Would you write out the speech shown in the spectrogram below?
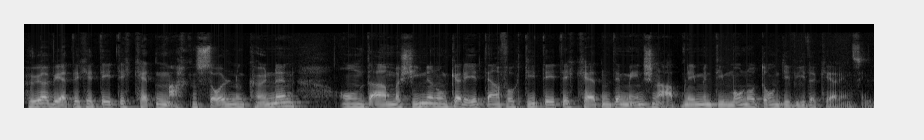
höherwertige Tätigkeiten machen sollen und können und äh, Maschinen und Geräte einfach die Tätigkeiten den Menschen abnehmen, die monoton, die wiederkehrend sind.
